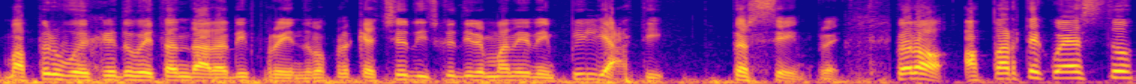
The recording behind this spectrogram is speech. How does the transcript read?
ma per voi che dovete andare a riprenderlo perché c'è il rischio di rimanere impigliati per sempre. Però a parte questo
